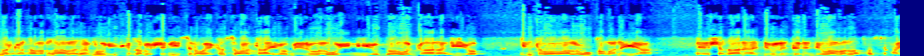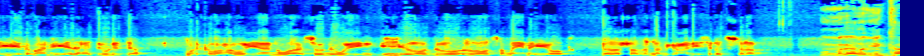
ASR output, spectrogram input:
Marka qabanqaabada mawliidka qabashadiisana way ka socotahay oo meelo waaweyn iyo goobo gaara iyo intaba waa lagu qabanayaa. Shaqaalaha dawladana dee waaba la fasaxay iyo dhammaan hay'adaha dawladda marka waxa weeyaan waa soo dhaweyn iyo loo loo samaynayo dhalashada nabiga calayhi salaatu wasalaam magaalooyinka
